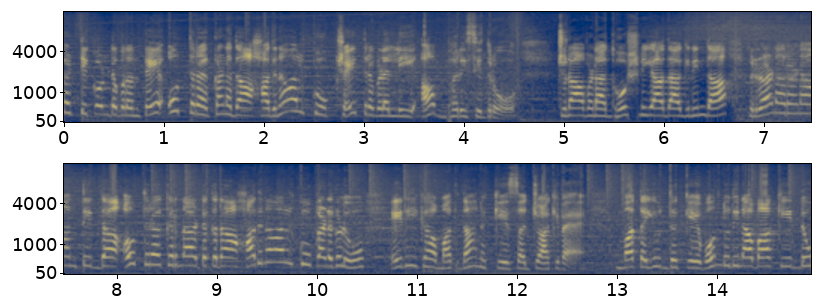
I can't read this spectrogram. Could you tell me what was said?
ಕಟ್ಟಿಕೊಂಡವರಂತೆ ಉತ್ತರ ಕಣದ ಹದಿನಾಲ್ಕು ಕ್ಷೇತ್ರಗಳಲ್ಲಿ ಅಬ್ಬರಿಸಿದ್ರು. ಚುನಾವಣಾ ಘೋಷಣೆಯಾದಾಗಿನಿಂದ ರಣರಣ ಅಂತಿದ್ದ ಉತ್ತರ ಕರ್ನಾಟಕದ ಹದಿನಾಲ್ಕು ಕಣಗಳು ಇದೀಗ ಮತದಾನಕ್ಕೆ ಸಜ್ಜಾಗಿವೆ. ಮತಯುದ್ಧಕ್ಕೆ ಒಂದು ದಿನ ಬಾಕಿ ಇದ್ದು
